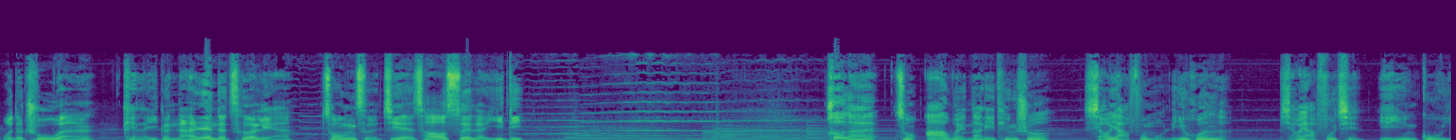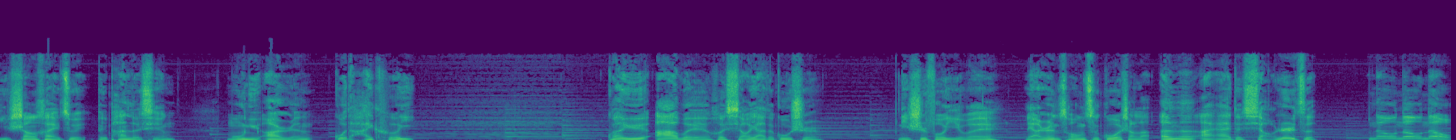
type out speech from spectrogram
我的初吻给了一个男人的侧脸，从此节操碎了一地。后来从阿伟那里听说，小雅父母离婚了，小雅父亲也因故意伤害罪被判了刑，母女二人过得还可以。关于阿伟和小雅的故事，你是否以为两人从此过上了恩恩爱爱的小日子？No No No，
